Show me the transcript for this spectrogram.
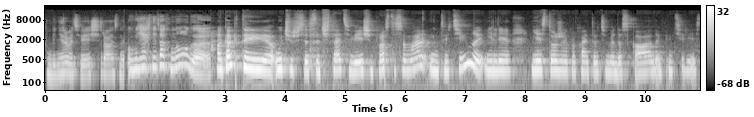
комбинировать вещи разные. У меня их не так много. А как ты учишься сочетать вещи? Просто сама интуитивно или есть тоже какая-то у тебя доска на Pinterest?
